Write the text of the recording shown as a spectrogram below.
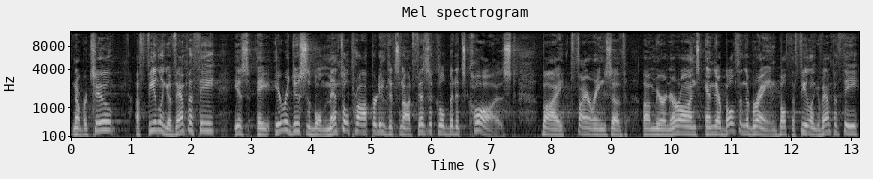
Number two, a feeling of empathy is a irreducible mental property that's not physical, but it's caused by firings of uh, mirror neurons, and they're both in the brain. Both the feeling of empathy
